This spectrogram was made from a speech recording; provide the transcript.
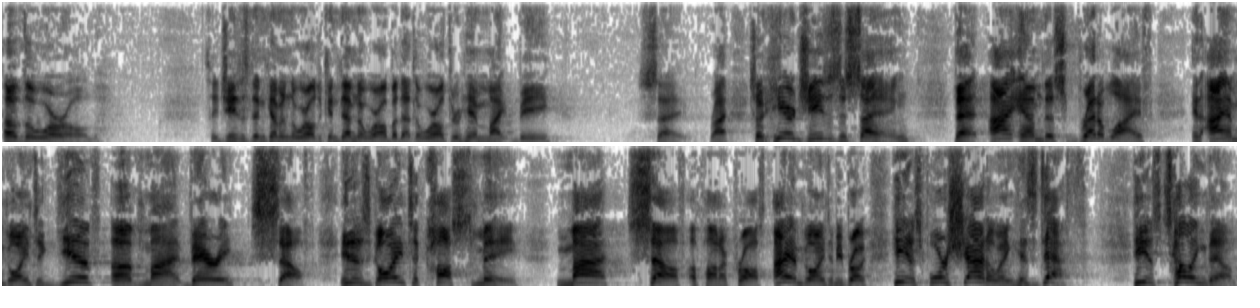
of the world. See, Jesus didn't come into the world to condemn the world, but that the world through him might be saved, right? So here Jesus is saying that I am this bread of life, and I am going to give of my very self. It is going to cost me myself upon a cross. I am going to be broken. He is foreshadowing his death. He is telling them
